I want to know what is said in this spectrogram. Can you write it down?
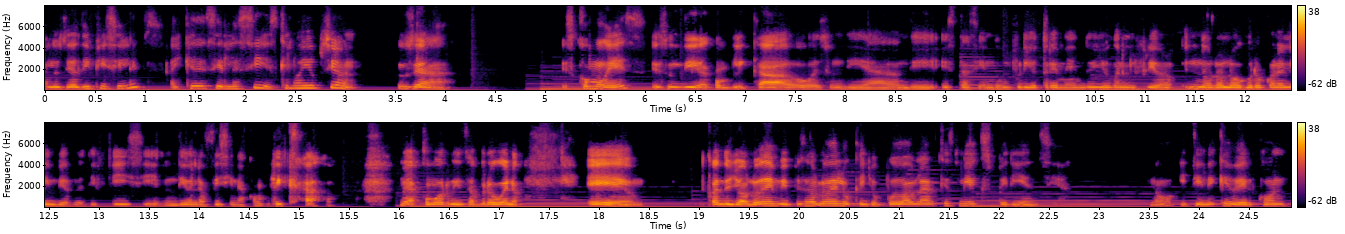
A los días difíciles hay que decirle sí, es que no hay opción. O sea, es como es, es un día complicado, es un día donde está haciendo un frío tremendo y yo con el frío no lo logro, con el invierno es difícil, un día en la oficina complicado, me da como risa, pero bueno, eh, cuando yo hablo de mí, pues hablo de lo que yo puedo hablar, que es mi experiencia, ¿no? Y tiene que ver con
